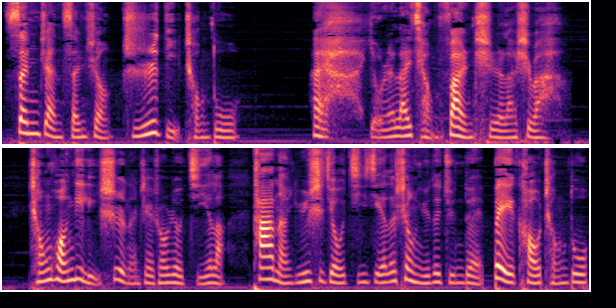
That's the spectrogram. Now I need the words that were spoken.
三战三胜，直抵成都。哎呀，有人来抢饭吃了，是吧？成皇帝李氏呢，这时候就急了，他呢，于是就集结了剩余的军队，背靠成都，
